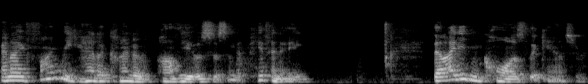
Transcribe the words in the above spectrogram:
And I finally had a kind of apotheosis and epiphany that I didn't cause the cancer.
